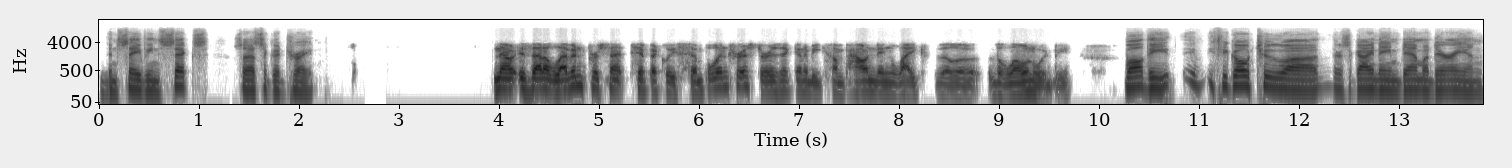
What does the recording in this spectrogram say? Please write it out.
than saving six. So that's a good trade. Now, is that 11% typically simple interest or is it going to be compounding like the, the loan would be? Well, the if you go to uh, there's a guy named Damodaran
